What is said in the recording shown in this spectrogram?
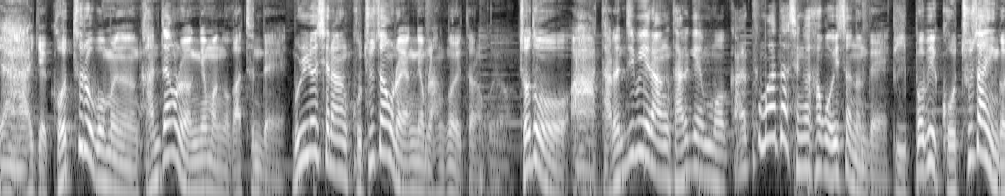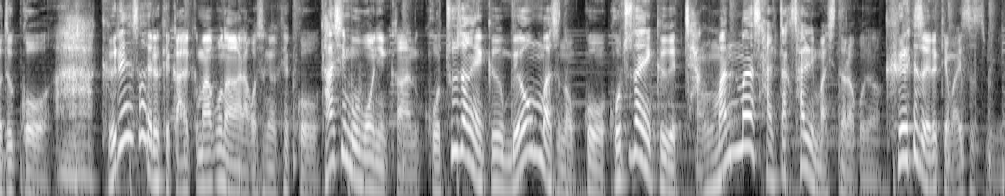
야 이게 겉으로 보면은 간장으로 양념한 것 같은데 물엿이랑 고추장으로 양념을 한 거였더라고요. 저도 아 다른 집이랑 다르게 뭐 깔끔하다 생각하고 있었는데 비법이 고추장인 거 듣고 아 그래서 이렇게 깔끔하구나라고 생각했고 다시 먹어보니까 고추장의 그 매운 맛은 없고 고추장의 그 장맛만 살짝 살린 맛이더라고요. 그래서 이렇게 맛있었습니다.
